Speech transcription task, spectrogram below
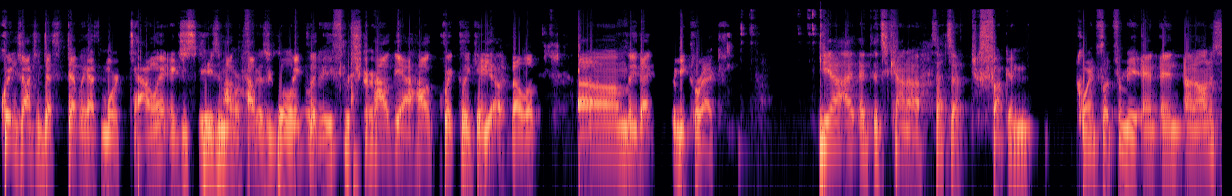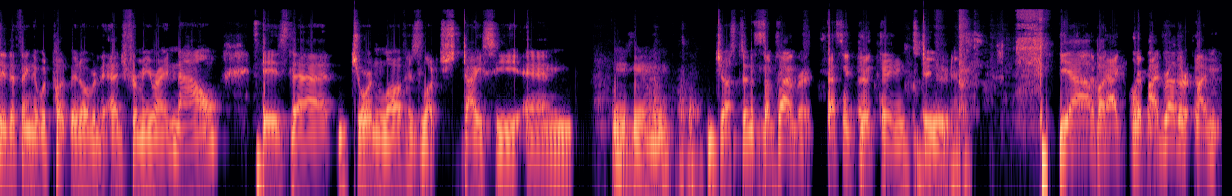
Quentin Johnson des- definitely has more talent. It just He's how- more how physical quickly- ability for sure. How yeah, how quickly can Yeah. he develop? Uh, Um, so that could be correct. Yeah, I, it's kind of that's a fucking coin flip for me. And, and and honestly, the thing that would put it over the edge for me right now is that Jordan Love has looked dicey and hmm Justin. But sometimes Herbert, that's a good thing. dude. Yeah, but. I'd rather I'm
